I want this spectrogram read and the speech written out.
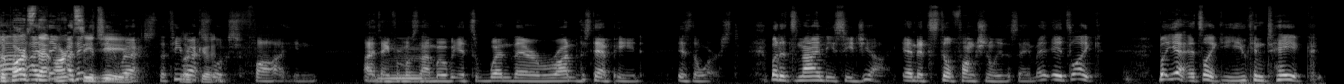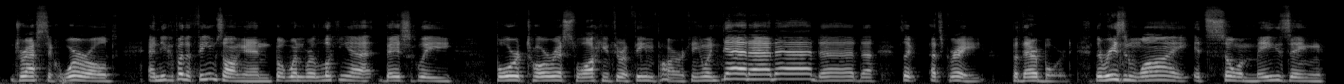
The parts Uh, that think, aren't CG The T-Rex, the T-Rex. Mm. looks fine. I think for most of that movie, it's when they're run the Stampede is the worst, but it's 90 CGI and it's still functionally the same. It, it's like, but yeah, it's like you can take Jurassic World and you can put the theme song in, but when we're looking at basically bored tourists walking through a theme park and going da da da da da, it's like that's great, but they're bored. The reason why it's so amazing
